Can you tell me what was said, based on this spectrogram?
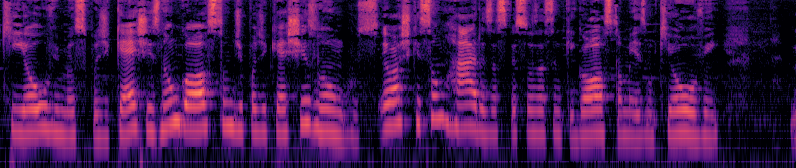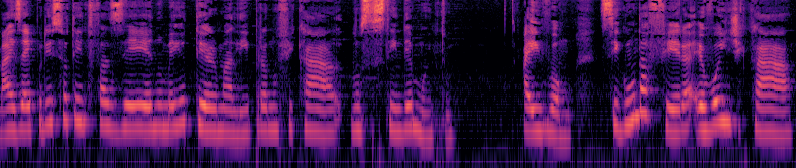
que ouve meus podcasts não gostam de podcasts longos. Eu acho que são raras as pessoas assim que gostam mesmo, que ouvem. Mas aí por isso eu tento fazer no meio termo ali para não ficar, não se estender muito. Aí vamos. Segunda-feira eu vou indicar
